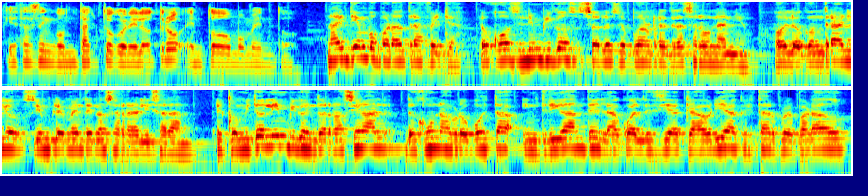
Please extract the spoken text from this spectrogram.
que estás en contacto con el otro en todo momento. No hay tiempo para otra fecha. Los Juegos Olímpicos solo se pueden retrasar un año, o de lo contrario, simplemente no se realizarán. El Comité Olímpico Internacional dejó una propuesta intrigante, la cual decía que habría que estar preparado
